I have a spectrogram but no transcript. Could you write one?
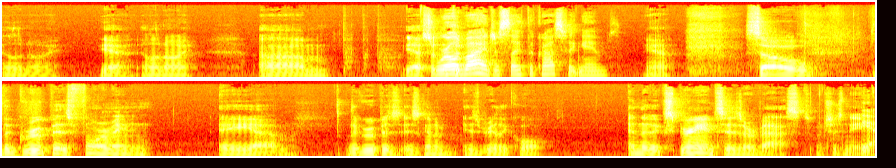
Illinois. Yeah, Illinois. Um, yeah, so the- Worldwide, just like the CrossFit Games. Yeah. So the group is forming a um, the group is is to is really cool. And the experiences are vast, which is neat. Yeah.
